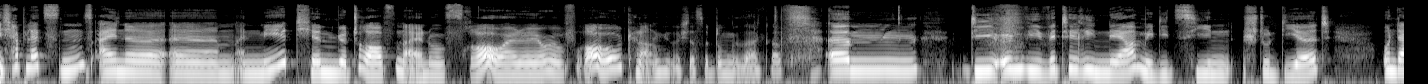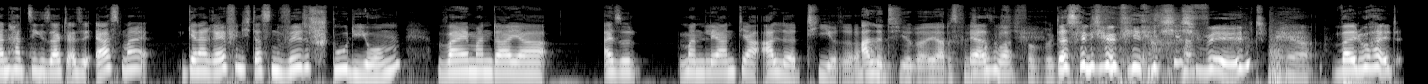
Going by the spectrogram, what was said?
ich habe letztens eine, ähm, ein Mädchen getroffen, eine Frau, eine junge Frau, keine Ahnung, wieso ich das so dumm gesagt habe, ähm, die irgendwie Veterinärmedizin studiert. Und dann hat sie gesagt, also erstmal, generell finde ich das ein wildes Studium, weil man da ja, also man lernt ja alle Tiere. Alle Tiere, ja, das finde ich Erstmal, auch richtig verrückt. Das finde ich irgendwie richtig wild ja. weil du halt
